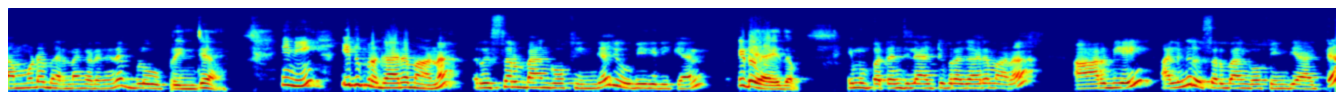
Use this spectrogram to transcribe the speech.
നമ്മുടെ ഭരണഘടനയുടെ ബ്ലൂ പ്രിന്റ്. ഇനി ഇത് പ്രകാരമാണ് റിസർവ് ബാങ്ക് ഓഫ് ഇന്ത്യ രൂപീകരിക്കാൻ ഇടയായത്. ഈ മുപ്പത്തഞ്ചിലെ ആക്ട് പ്രകാരമാണ് ആർ ബി ഐ അല്ലെങ്കിൽ reserve bank of India act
